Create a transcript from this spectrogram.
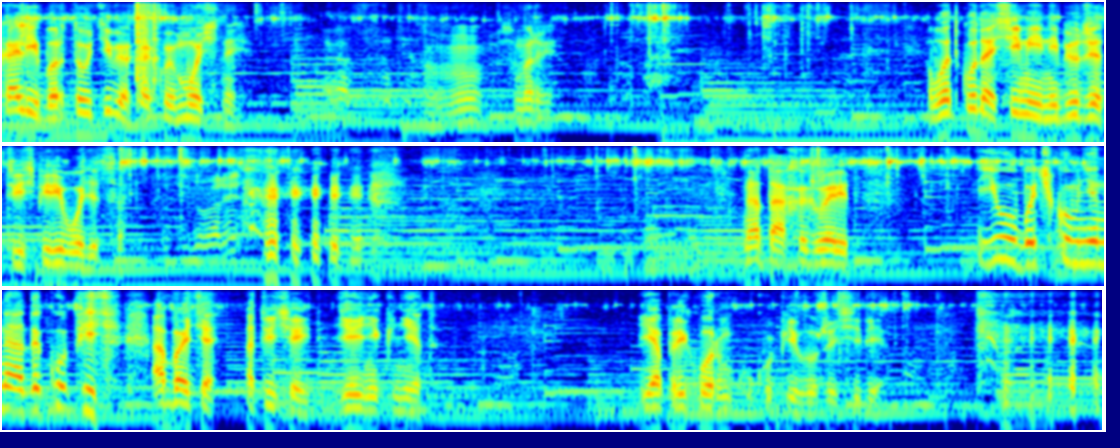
Калибр-то у тебя какой мощный. а? Мгм, смотри. Вот куда семейный бюджет весь переводится. Натаха говорит, юбочку мне надо купить. А батя отвечает, денег нет. Я прикормку купил уже себе.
